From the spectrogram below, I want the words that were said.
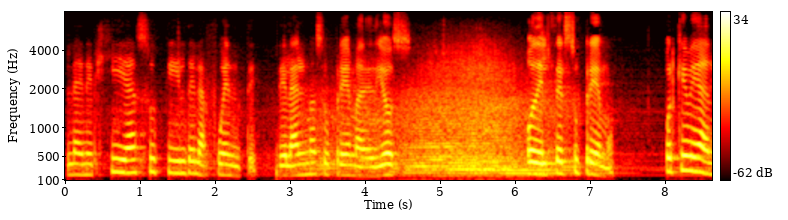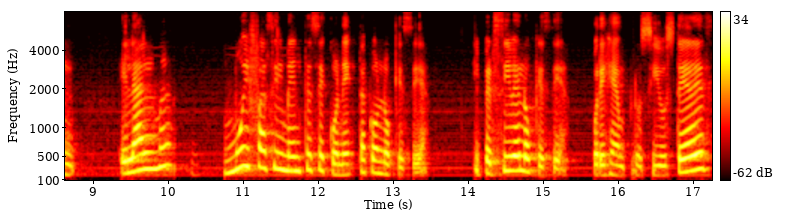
la energía sutil de la fuente, del alma suprema de Dios o del Ser Supremo. Porque vean, el alma muy fácilmente se conecta con lo que sea y percibe lo que sea. Por ejemplo, si ustedes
